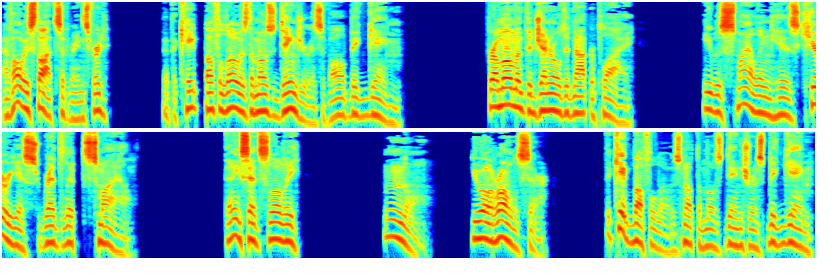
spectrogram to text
I've always thought, said Rainsford, that the Cape buffalo is the most dangerous of all big game. For a moment the general did not reply. He was smiling his curious red lipped smile. Then he said slowly, No, you are wrong, sir. The Cape buffalo is not the most dangerous big game.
